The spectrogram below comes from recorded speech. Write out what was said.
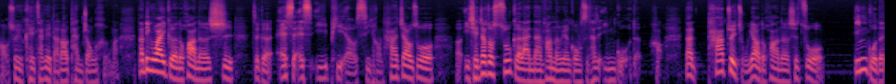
好，所以可以才可以达到碳中和嘛。那另外一个的话呢是这个 SSE PLC 哈，它叫做。呃，以前叫做苏格兰南方能源公司，它是英国的。好，那它最主要的话呢是做英国的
